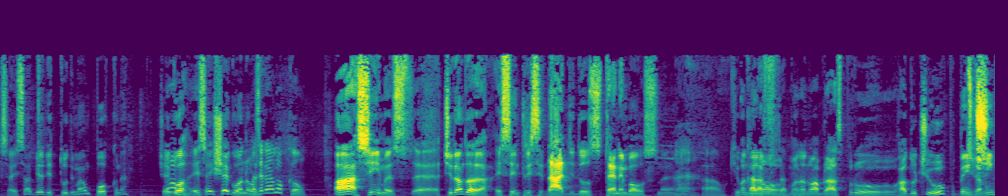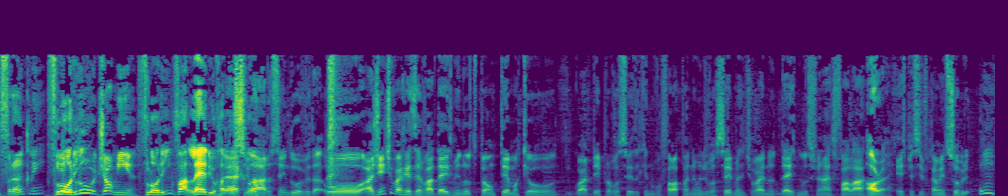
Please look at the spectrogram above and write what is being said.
esse aí sabia de tudo e mais um pouco, né? Chegou, esse aí chegou, não. Mas ele é loucão. Ah, sim, mas é, tirando a excentricidade dos Tenenballs, né? É. Ah, o que o cara Mandando, sabe. mandando um abraço pro Radutiu, pro Benjamin Franklin Florim. e pro Djalminha. Florim Valério É, Raducil. claro, sem dúvida. O, a gente vai reservar 10 minutos para um tema que eu guardei para vocês aqui, não vou falar para nenhum de vocês, mas a gente vai nos 10 minutos finais falar Alright. especificamente sobre um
